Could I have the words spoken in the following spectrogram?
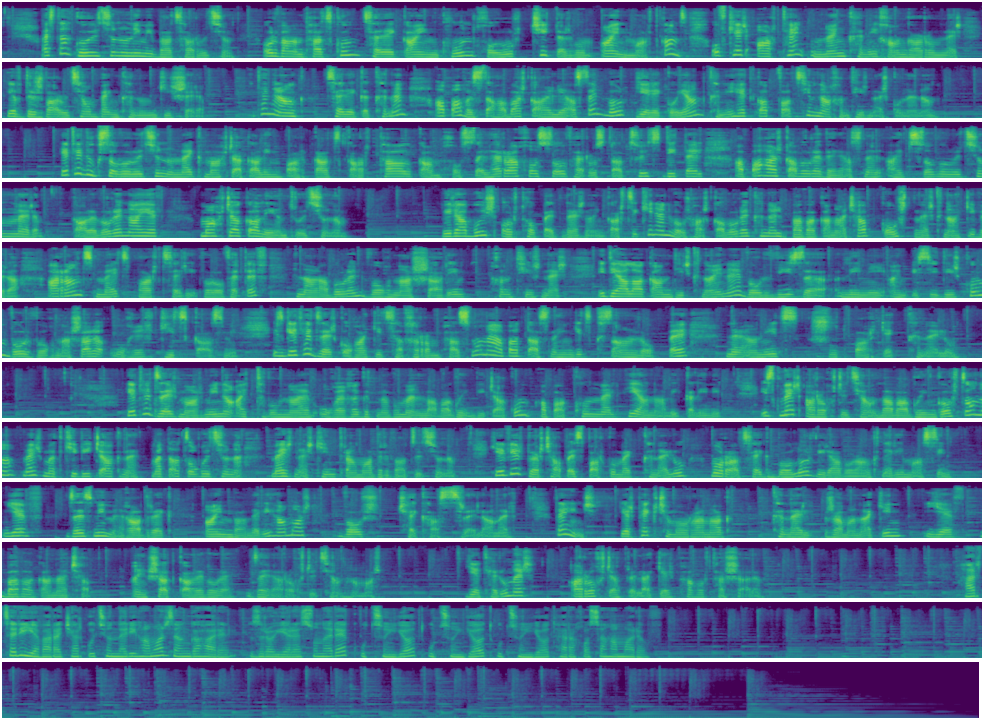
Այստեղ գոյություն ունի մի բացառություն։ Օրվա ընթացքում ցերեկային քուն խորհուրդ չի տրվում այն մարդկանց, ովքեր արդեն ունեն քնի խանգարումներ եւ դժվարությամբ են քնում գիշերը։ Եթե նրանք ցերեկը քնեն, ապա վստահաբար կարելի ասել, որ երեկոյան քնի հետ կապված հիմնախնդիրներ կունենան։ Եթե դուք սովորություն ունեք մահճակալին պարկած կարդալ կամ խոսել հեռախոսով, հեռուստացույց դիտել, ապա հարկավոր է վերացնել այդ սովորությունները։ Կարևոր է նաև մահճակալի ընտրությունը։ Վիրաբույժ օրթոպեդներն այն կարծիքին են, որ հարկավոր է քնել բավականաչափ կոշտ ներքնակի վրա, առանց մեծ բարձերի, որովհետև հնարավոր են ողնաշարի խնդիրներ։ Իդեալական դիրքն այն է, որ վիզը լինի այնպիսի դիրքում, որ ողնաշարը ուղիղ գիծ կազմի։ Իսկ եթե ձեր կողակիցը խռմփացնում է, ապա 15-ից 20 րոպե նրանից շուտ պարկեք քնելու։ Եթե ձեր մարմինը, այդ թվում նաև ուղեղը գտնվում են լավագույն վիճակում, ապա քունն էլ հիանալի կլինի։ Իսկ մեր առողջության լավագույն գործոնը մեր մտքի վիճակն է, մտածողությունը, մեր ներքին տրամադրվածությունը։ Եվ երբ վերջապես պարկում եք քնելու, մոռացեք բոլոր վիրավորանքների մասին եւ ձեզ մի մեղադրեք այն բաների համար, որ չեք հասցրել անել։ Դե ի՞նչ, երբեք չմոռանաք քնել ժամանակին եւ բավականաչափ այն շատ կարևոր է ձեր առողջության համար։ Եթերում է առողջ ապրելակերպ հաղորդաշարը։ Հարցերի եւ առաջարկությունների համար զանգահարել 033 87 87 87 հեռախոսահամարով։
